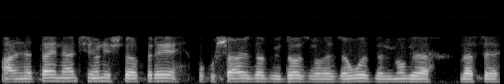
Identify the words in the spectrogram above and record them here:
ali na taj način oni što pre pokušavaju da dobiju dozvole za uvoz da bi mogli da, da se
